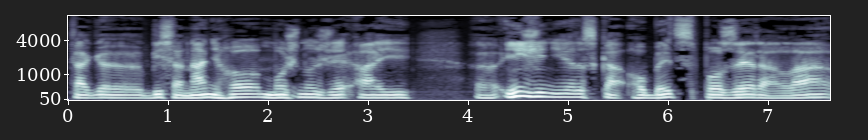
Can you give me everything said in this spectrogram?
tak e, by sa na ňo možno, že aj E, inžinierská obec pozerala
